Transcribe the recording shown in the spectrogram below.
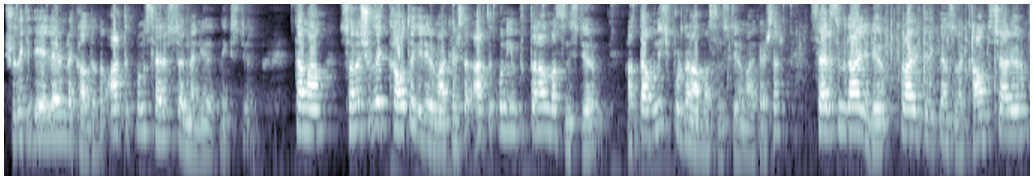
Şuradaki değerlerimi de kaldırdım. Artık bunu servis üzerinden yönetmek istiyorum. Tamam. Sonra şuradaki count'a geliyorum arkadaşlar. Artık bunu input'tan almasını istiyorum. Hatta bunu hiç buradan almasını istiyorum arkadaşlar. Servisimi dahil ediyorum. Private dedikten sonra count'u çağırıyorum.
